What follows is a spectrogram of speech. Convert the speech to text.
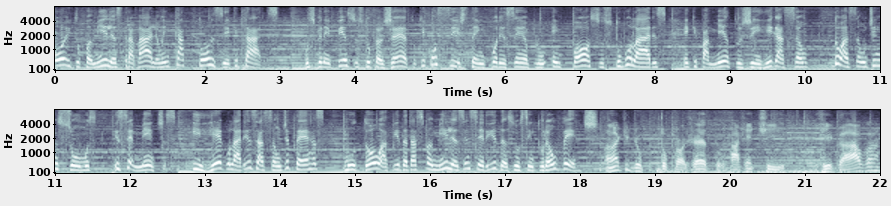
oito famílias trabalham em 14 hectares. Os benefícios do projeto, que consistem, por exemplo, em poços tubulares, equipamentos de irrigação, doação de insumos e sementes e regularização de terras, mudou a vida das famílias inseridas no Cinturão Verde. Antes do, do projeto, a gente irrigava,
